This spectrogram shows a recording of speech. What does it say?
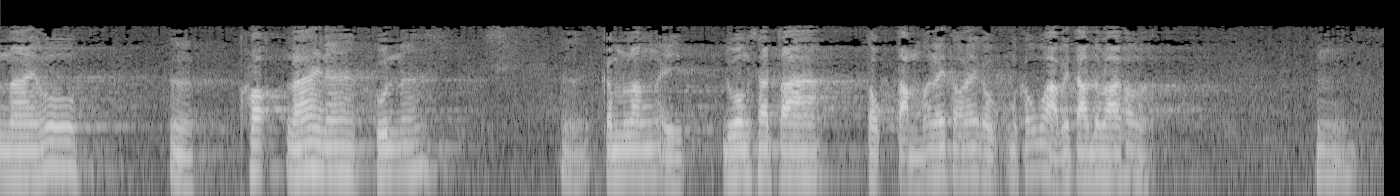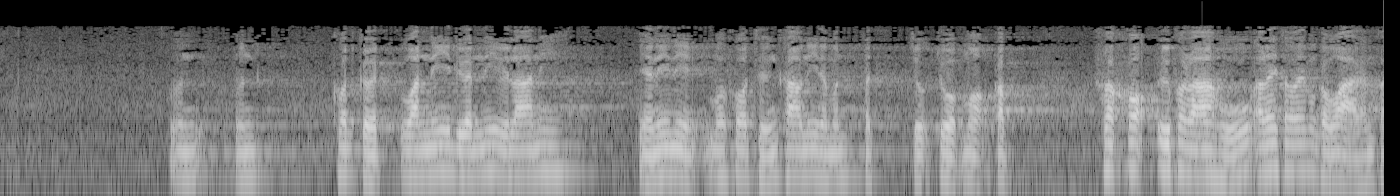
ำนายโอ้ เคราะห์ร้ายนะ คุณนะกำลังไอ้ดวงชะตาตกต่ำอะไรต่ออะไรก็มันเขาว่าไปตามตำราเขามันมันคนเกิดวันนี้เดือนนี้เวลานี้อย่างนี้นี่เมื่อพอถึงคราวนี้นะมันประจจวบเหมาะกับพระเคราะหรือพระราหู อะไรต่ออะไรมันก็ว่ากันไป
